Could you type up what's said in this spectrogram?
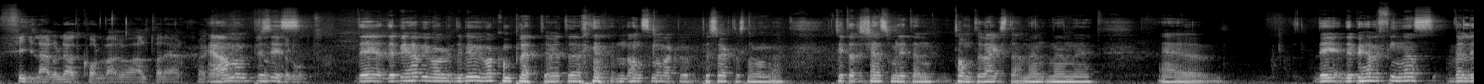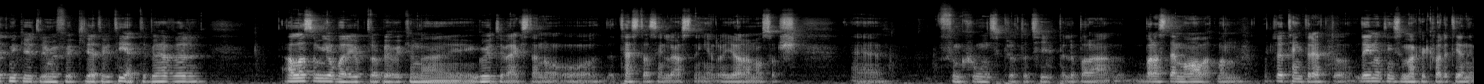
filar och lödkolvar och allt vad det är. Ja, men precis. Det, det, behöver ju vara, det behöver vara komplett. Jag vet någon som har varit och besökt oss någon gång. Jag tyckte att det känns som en liten tomteverkstad, men... men eh, eh, det, det behöver finnas väldigt mycket utrymme för kreativitet. Det behöver alla som jobbar i uppdrag behöver kunna gå ut i verkstaden och, och testa sin lösning eller göra någon sorts eh, funktionsprototyp eller bara, bara stämma av att, man, att vi har tänkt rätt. Och det är någonting som ökar kvaliteten i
